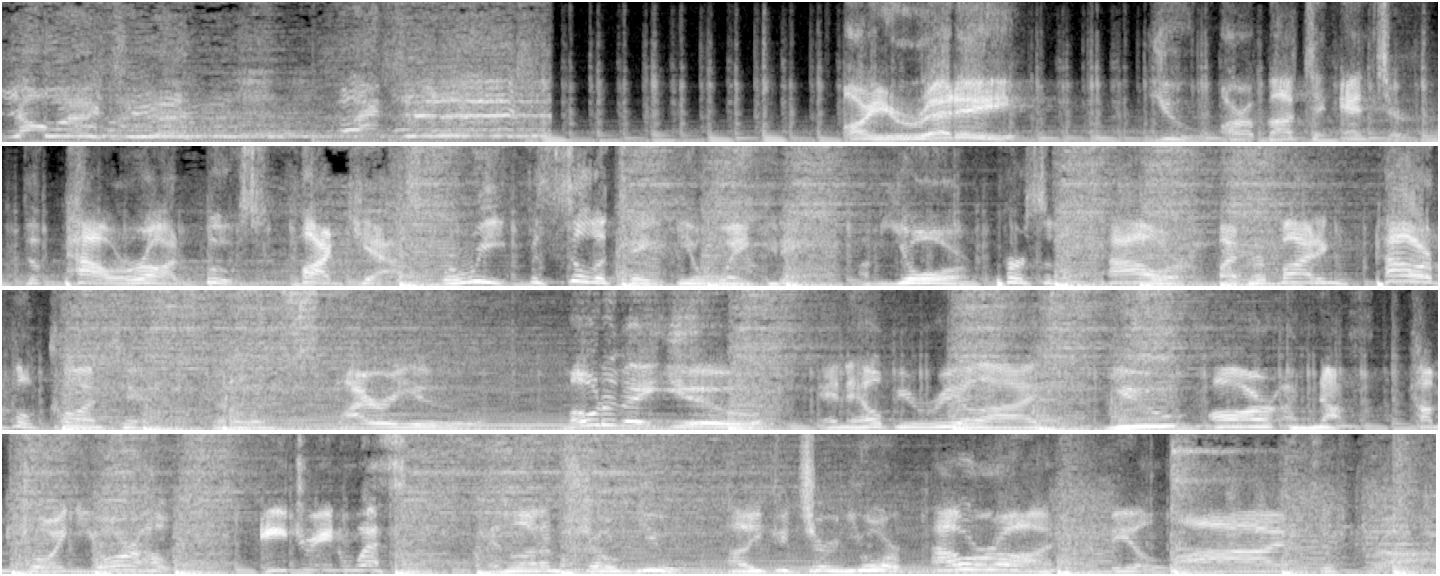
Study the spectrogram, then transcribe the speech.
Yo, Adrian! I did it! Are you ready? You are about to enter the Power On Boost podcast, where we facilitate the awakening of your personal power by providing powerful content that'll inspire you, motivate you, and help you realize you are enough. Come join your host, Adrian Wesley, and let him show you how you can turn your power on and be alive to thrive.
